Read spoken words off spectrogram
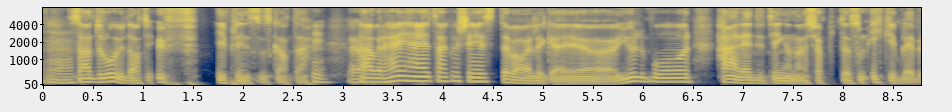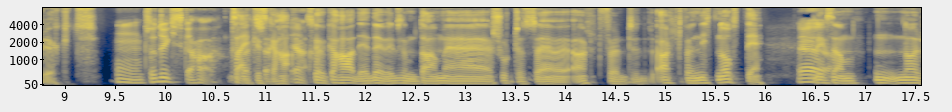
Så jeg dro jo da til Uff i Prinsens gate. ja. Jeg bare hei, hei, takk for sist, det var veldig gøy. øh, julebord. Her er de tingene jeg kjøpte som ikke ble brukt. Mm, så du ikke skal ha? Så jeg ikke skal ha. Ja. Skal ikke ha det. Det er jo liksom dameskjorte som er altfor alt for 1980. Ja, ja. Liksom, når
